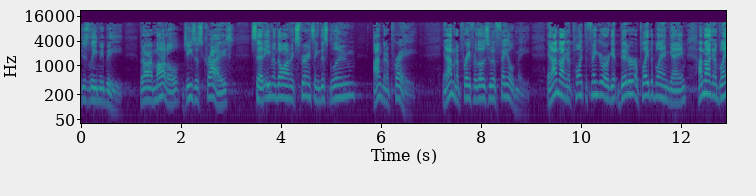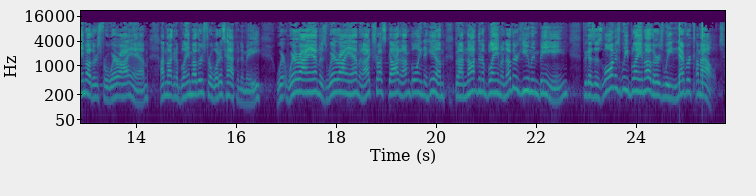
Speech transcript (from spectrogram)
Just leave me be. But our model, Jesus Christ, said, even though I'm experiencing this gloom, I'm going to pray. And I'm going to pray for those who have failed me. And I'm not going to point the finger or get bitter or play the blame game. I'm not going to blame others for where I am. I'm not going to blame others for what has happened to me. Where, where I am is where I am, and I trust God and I'm going to Him, but I'm not going to blame another human being because as long as we blame others, we never come out.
